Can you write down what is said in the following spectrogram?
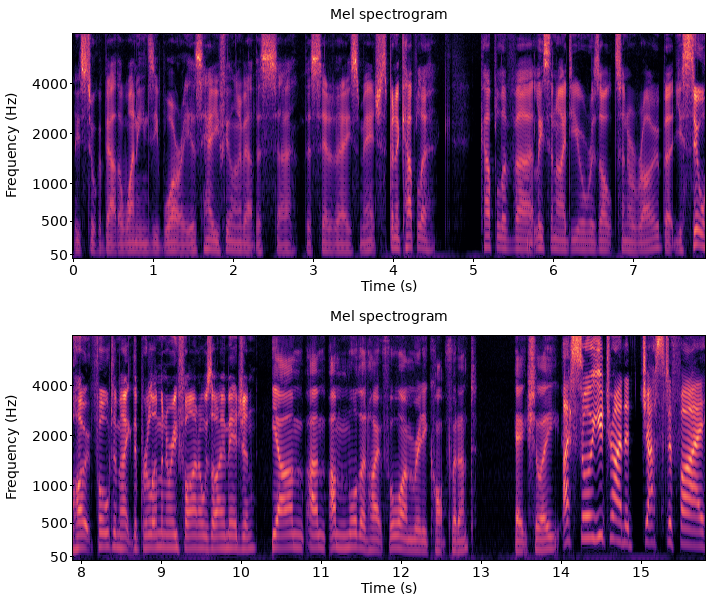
let's talk about the One NZ Warriors. How are you feeling about this uh, this Saturday's match? It's been a couple of couple of uh, less than ideal results in a row, but you're still hopeful to make the preliminary finals, I imagine. Yeah, I'm I'm, I'm more than hopeful. I'm really confident actually. I saw you trying to justify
